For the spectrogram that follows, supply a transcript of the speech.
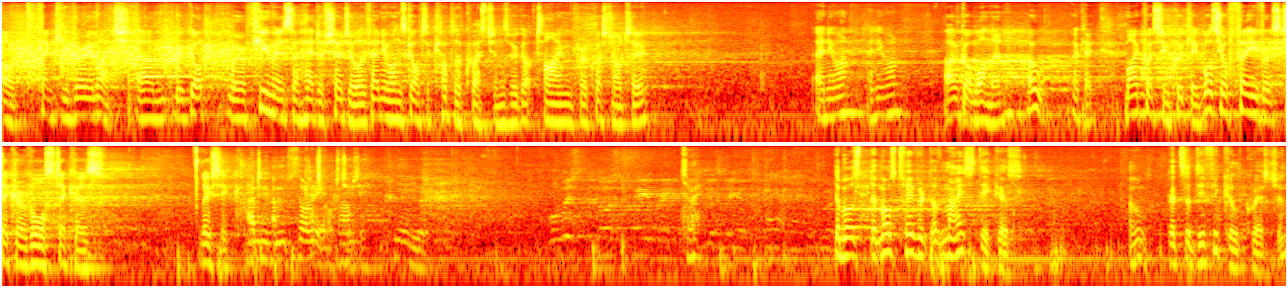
Oh, thank you very much. Um, we've got, we're a few minutes ahead of schedule. If anyone's got a couple of questions, we've got time for a question or two. Anyone? Anyone? I've got one then. Oh, okay. My question quickly. What's your favourite sticker of all stickers? Lucy, I'm, I'm sorry, I can't hear you. What was the most favorite Sorry? of your stickers? The most, the most favorite of my stickers? Oh, that's a difficult question.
